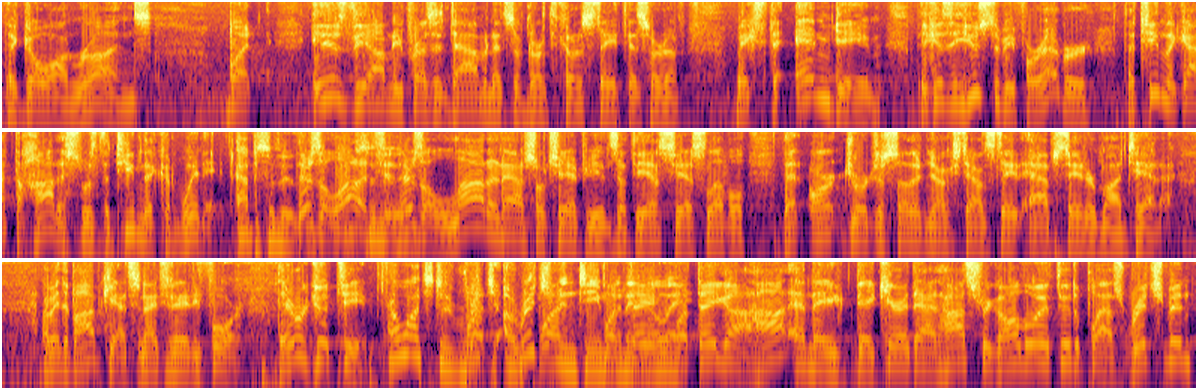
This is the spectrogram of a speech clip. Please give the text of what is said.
that go on runs. But it is the omnipresent dominance of North Dakota State that sort of makes the end game because it used to be forever the team that got the hottest was the team that could win it. Absolutely. There's a lot Absolutely. of there's a lot of national champions at the FCS level that aren't Georgia Southern, Youngstown State, App State, or Montana. I mean, the Bobcats in 1984, they were a good team. I watched a, Rich, a Richmond team but win they, in 08. but they got hot and they, they carried that hot streak all the way through the playoffs. Richmond,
